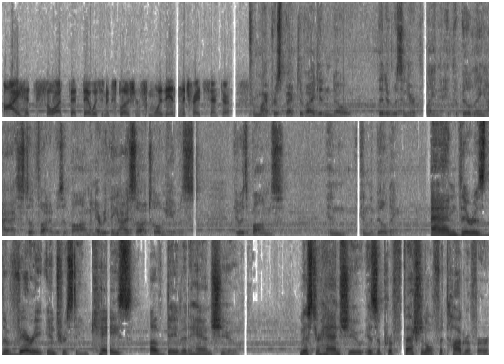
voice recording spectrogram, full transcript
I had thought that there was an explosion from within the Trade Center. From my perspective, I didn't know that it was an airplane that hit the building. I, I still thought it was a bomb, and everything I saw told me it was, it was bombs in in the building. And there is the very interesting case of David Handschuh. Mr. Handschuh is a professional photographer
